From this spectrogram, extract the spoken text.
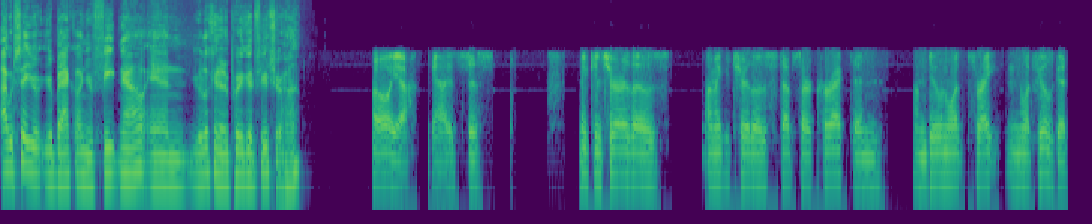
I would say you're you're back on your feet now, and you're looking at a pretty good future, huh? Oh yeah, yeah. It's just making sure those I'm making sure those steps are correct, and I'm doing what's right and what feels good.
